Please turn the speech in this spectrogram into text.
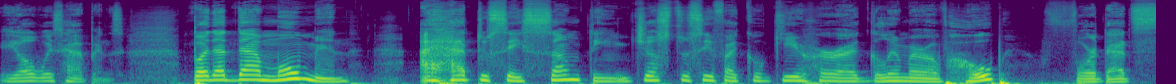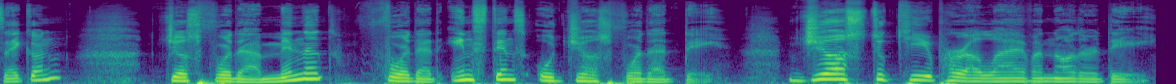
It always happens. But at that moment, I had to say something just to see if I could give her a glimmer of hope for that second, just for that minute, for that instance, or just for that day. Just to keep her alive another day,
